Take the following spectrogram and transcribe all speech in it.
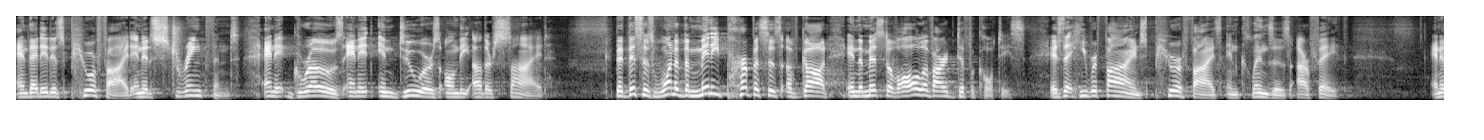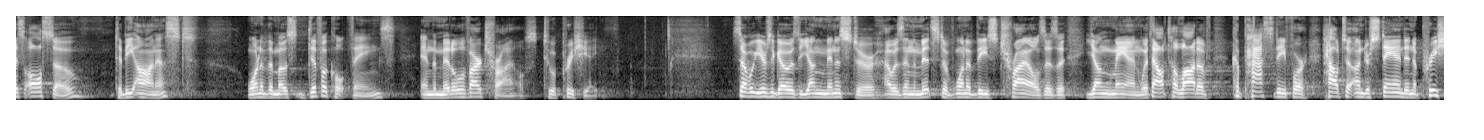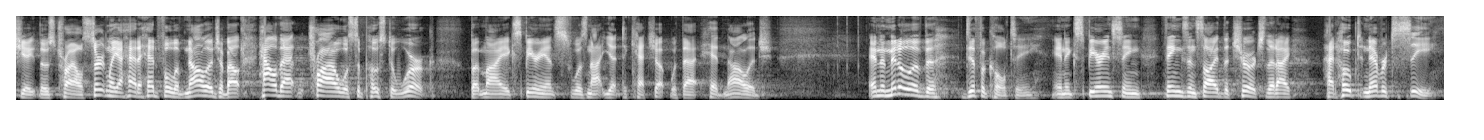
and that it is purified and it is strengthened and it grows and it endures on the other side. That this is one of the many purposes of God in the midst of all of our difficulties, is that He refines, purifies, and cleanses our faith. And it's also, to be honest, one of the most difficult things in the middle of our trials to appreciate. Several years ago, as a young minister, I was in the midst of one of these trials as a young man without a lot of capacity for how to understand and appreciate those trials. Certainly, I had a head full of knowledge about how that trial was supposed to work, but my experience was not yet to catch up with that head knowledge. In the middle of the difficulty in experiencing things inside the church that I had hoped never to see,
